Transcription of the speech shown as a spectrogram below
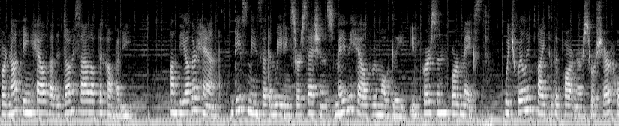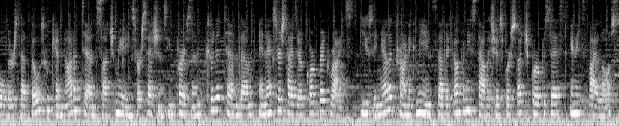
for not being held at the domicile of the company. On the other hand, this means that the meetings or sessions may be held remotely, in person, or mixed which will imply to the partners or shareholders that those who cannot attend such meetings or sessions in person could attend them and exercise their corporate rights using electronic means that the company establishes for such purposes in its bylaws.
